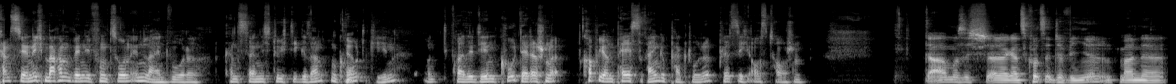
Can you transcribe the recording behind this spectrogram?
kannst du ja nicht machen, wenn die Funktion inlined wurde. Du kannst ja nicht durch die gesamten Code ja. gehen und quasi den Code, der da schon Copy und Paste reingepackt wurde, plötzlich austauschen. Da muss ich äh, ganz kurz intervenieren und mal eine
